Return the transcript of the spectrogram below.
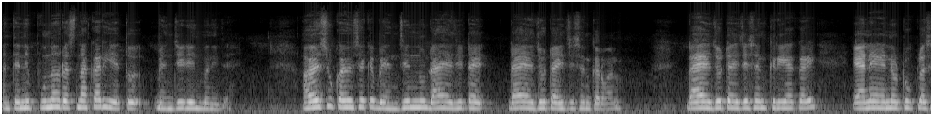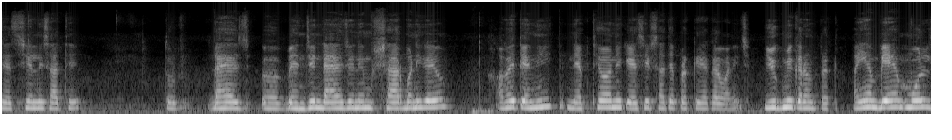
અને તેની પુનઃરચના કરીએ તો બેન્ઝીડિન બની જાય. હવે શું કહ્યું છે કે બેન્ઝીનનું ડાયએઝિટાઈ ડાયએજોટાઇઝેશન કરવાનું? ડાયએજોટાઇઝેશન ક્રિયા કરી એને એનો ટુ પ્લસ એચસીએલની સાથે. તો ડાયજ બેન્ઝીન ડાયોજેનિયમ ક્ષાર બની ગયો. હવે તેની નેપ્થેઓનિક એસિડ સાથે પ્રક્રિયા કરવાની છે. યુગ્મીકરણ પ્રક્રિયા. અહીંયા બે મોલ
